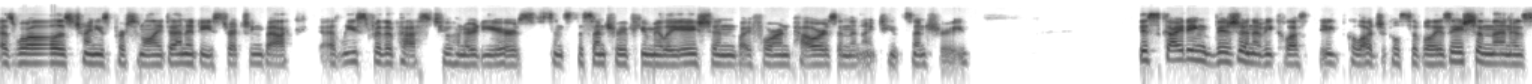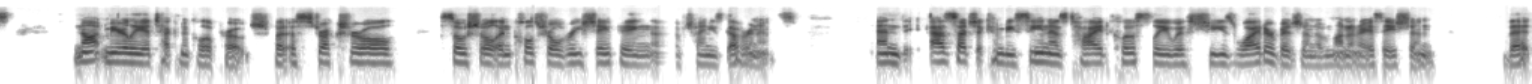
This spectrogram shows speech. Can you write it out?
as well as Chinese personal identity, stretching back at least for the past 200 years since the century of humiliation by foreign powers in the 19th century. This guiding vision of ecological civilization then is not merely a technical approach, but a structural, social, and cultural reshaping of Chinese governance. And as such, it can be seen as tied closely with Xi's wider vision of modernization that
